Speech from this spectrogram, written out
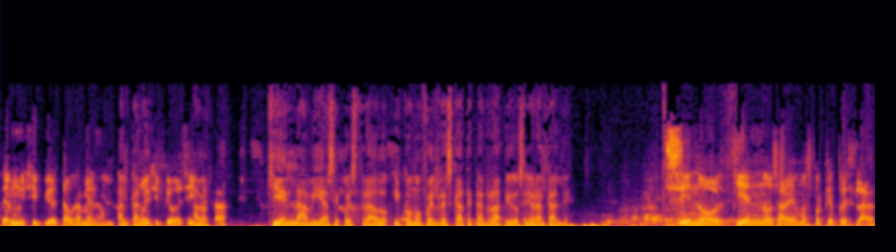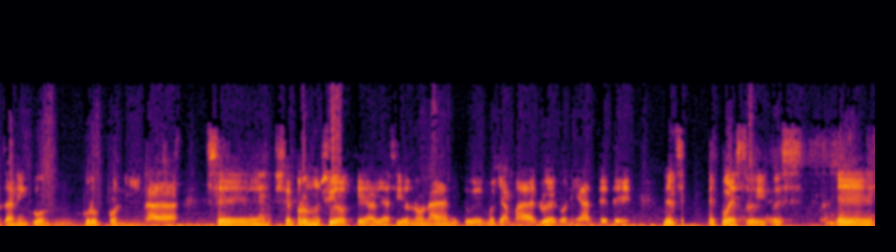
del municipio de Tauramena, un Alcalde, municipio vecino ver. acá. ¿Quién la había secuestrado y cómo fue el rescate tan rápido, señor alcalde? Sí, no, quién no sabemos porque pues la verdad ningún grupo ni nada se, se pronunció que había sido no nada, ni tuvimos llamadas luego ni antes de, del secuestro y pues eh,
